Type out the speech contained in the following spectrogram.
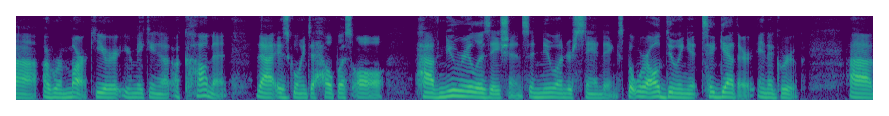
uh, a remark, you're, you're making a, a comment that is going to help us all have new realizations and new understandings, but we're all doing it together in a group. Uh,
